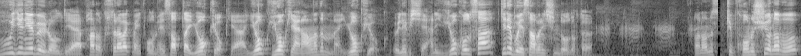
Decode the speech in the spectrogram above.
Bu video niye böyle oldu ya? Pardon kusura bakmayın. Oğlum hesapta yok yok ya. Yok yok yani anladın mı? Yok yok. Öyle bir şey. Hani yok olsa yine bu hesabın içinde olurdu. Ananı kim konuşuyor la bu?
